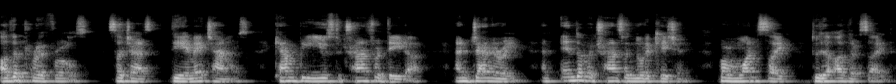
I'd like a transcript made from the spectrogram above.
Other peripherals, such as DMA channels, can be used to transfer data and generate an end of a transfer notification from one side to the other side.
